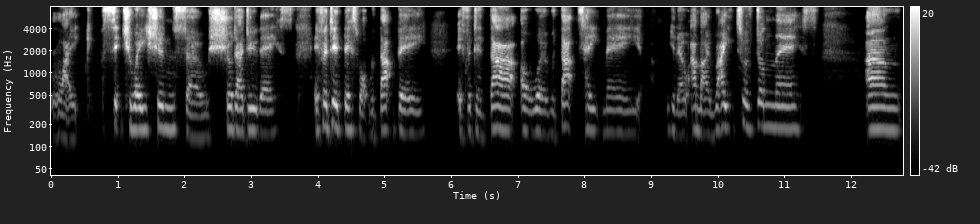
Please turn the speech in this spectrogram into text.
like situations. So, should I do this? If I did this, what would that be? If I did that, or where would that take me? You know, am I right to have done this? And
